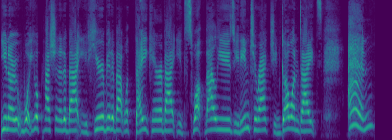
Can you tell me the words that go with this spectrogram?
you know, what you're passionate about. You'd hear a bit about what they care about. You'd swap values. You'd interact. You'd go on dates. And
